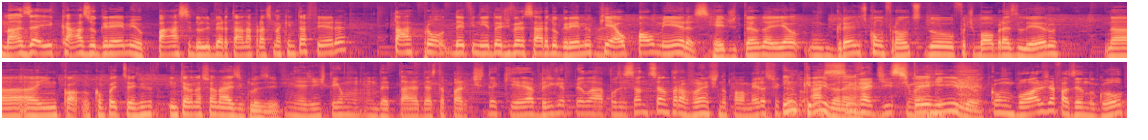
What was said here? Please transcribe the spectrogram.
Mas aí, caso o Grêmio passe do Libertar na próxima quinta-feira, tá pronto, definido o adversário do Grêmio, que é o Palmeiras, reeditando aí grandes confrontos do futebol brasileiro na, em, co- em competições inter- internacionais, inclusive. E a gente tem um, um detalhe desta partida que é a briga pela posição de centroavante no Palmeiras ficando Incrível, né? acirradíssima aí. Terrível. Com o Borja fazendo gol.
